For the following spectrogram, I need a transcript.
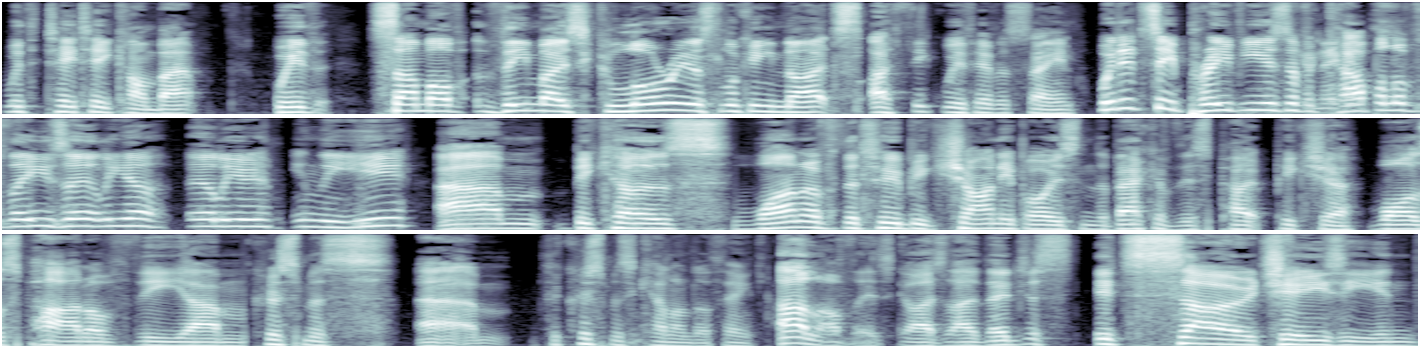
with TT Combat with some of the most glorious looking knights I think we've ever seen. We did see previews of a couple of these earlier earlier in the year, um, because one of the two big shiny boys in the back of this po- picture was part of the um, Christmas. Um, the Christmas calendar thing. I love these guys though. They're just, it's so cheesy the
